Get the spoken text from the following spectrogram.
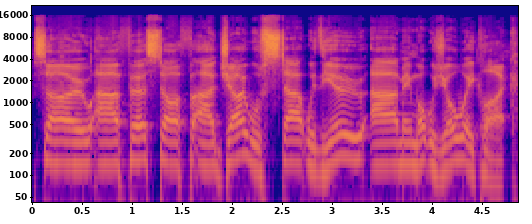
So, uh, first off, uh, Jo, we'll start with you. Uh, I mean, what was your week like?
